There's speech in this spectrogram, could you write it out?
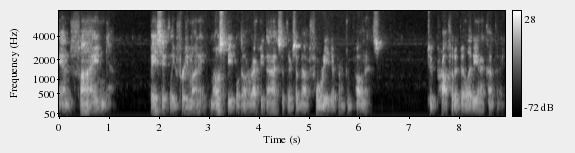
and find basically free money. Most people don't recognize that there's about 40 different components to profitability in a company.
